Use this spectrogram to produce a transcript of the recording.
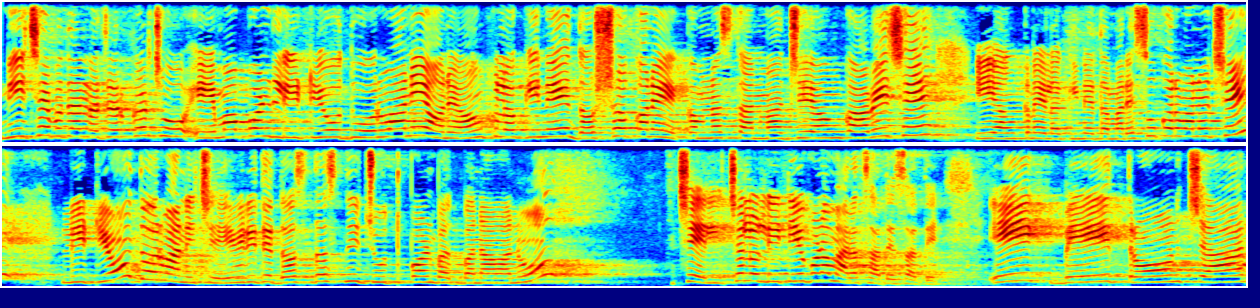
નીચે બધા નજર કરજો, એમાં પણ લીટીઓ દોરવાની અને અંક લખીને દશક અને એકમના સ્થાનમાં જે અંક આવે છે, એ અંકને લખીને તમારે શું કરવાનું છે? લીટીઓ દોરવાની છે. એવી રીતે દસ દસની જૂથ પણ બનાવવાનું છે. ચલો, લીટીઓ ગણો મારા સાથે સાથે. એક, બે, ત્રણ, ચાર,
